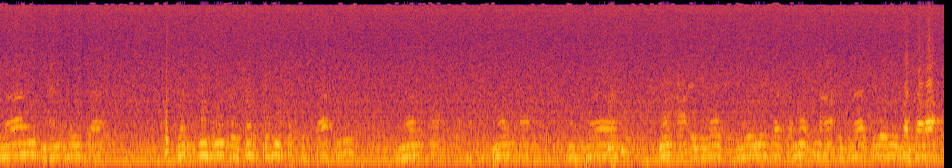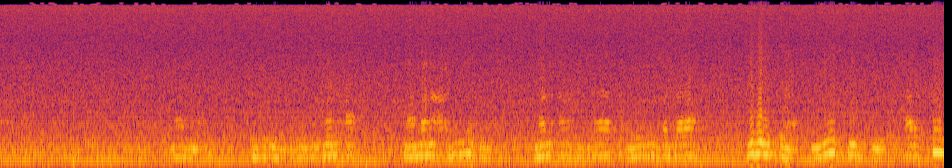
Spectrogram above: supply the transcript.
ilaali maxay noqonaysaa dardihi wa shardihi shardi saafiri manca manca idlaaq manca idraak ilmi lbashara manca idraak ilmi lbashara منع ما منع منع إدراك علوم البشرة يدرك يمكن في أركان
